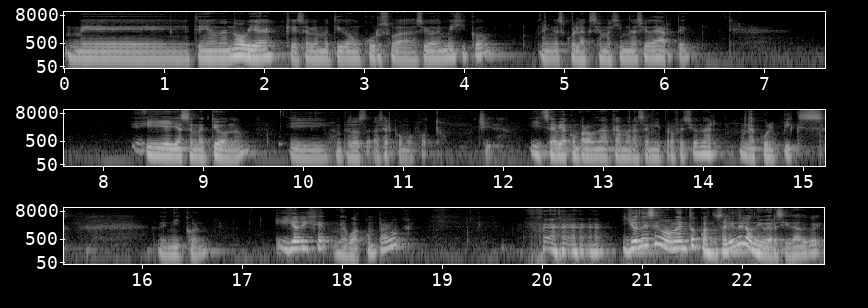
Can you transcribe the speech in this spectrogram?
me tenía una novia que se había metido a un curso a Ciudad de México, en una escuela que se llama Gimnasio de Arte. Y ella se metió, ¿no? Y empezó a hacer como foto, chida. Y se había comprado una cámara semiprofesional, una Coolpix de Nikon. Y yo dije, me voy a comprar una. yo en ese momento, cuando salí de la universidad, güey,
